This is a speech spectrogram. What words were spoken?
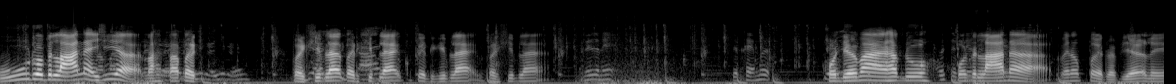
อู้โดนเป็นล้านน่ะไอ้เหี้ยมามาเปิด เปิดคลิปแล้ว เปิดคลิปแล้ว กูเปิดคลิปแล้ว เปิดคลิปแล้วอันนี้ตัวนี้เจ็ดเคมืดคนเยอะมากนะครับดู คนเป็นล้านอะ ไม่ต้องเปิดแบบเยอะเลย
